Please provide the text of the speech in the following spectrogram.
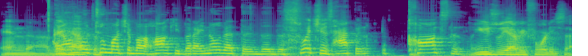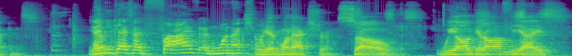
And uh, they I don't know to too much about hockey, but I know that the, the, the switches happen constantly. usually every 40 seconds. And you guys had five and one extra. We had one extra. So Jesus. we all get off the ice.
